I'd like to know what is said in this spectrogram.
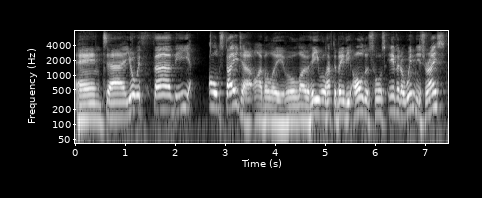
And uh, you're with uh, the old stager, I believe, although he will have to be the oldest horse ever to win this race.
